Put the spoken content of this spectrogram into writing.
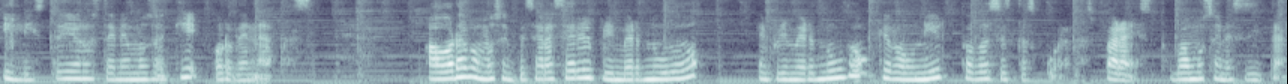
y listo, ya los tenemos aquí ordenadas. Ahora vamos a empezar a hacer el primer nudo, el primer nudo que va a unir todas estas cuerdas. Para esto vamos a necesitar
